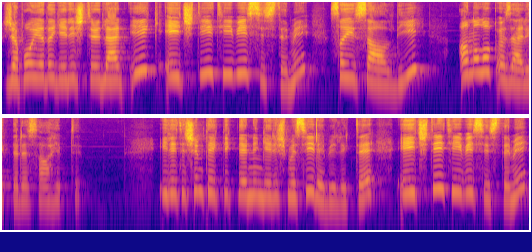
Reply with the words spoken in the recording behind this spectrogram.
Japonya'da geliştirilen ilk HD TV sistemi sayısal değil, analog özelliklere sahipti. İletişim tekniklerinin gelişmesiyle birlikte HD TV sistemi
